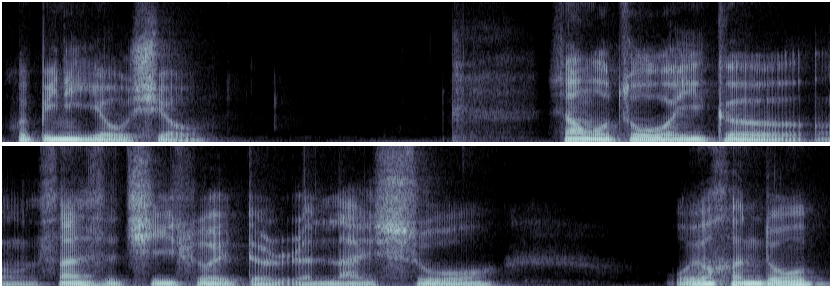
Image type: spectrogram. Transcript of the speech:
会比你优秀。像我作为一个嗯三十七岁的人来说，我有很多。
